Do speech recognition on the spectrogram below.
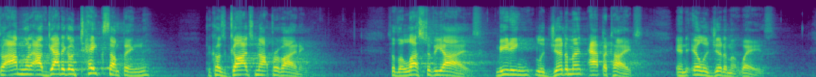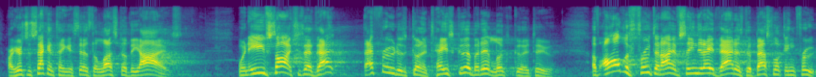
So I'm gonna, I've got to go take something because God's not providing. So the lust of the eyes, meeting legitimate appetites in illegitimate ways. All right, here's the second thing. It says the lust of the eyes. When Eve saw it, she said, that, that fruit is going to taste good, but it looks good too. Of all the fruit that I have seen today, that is the best looking fruit.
